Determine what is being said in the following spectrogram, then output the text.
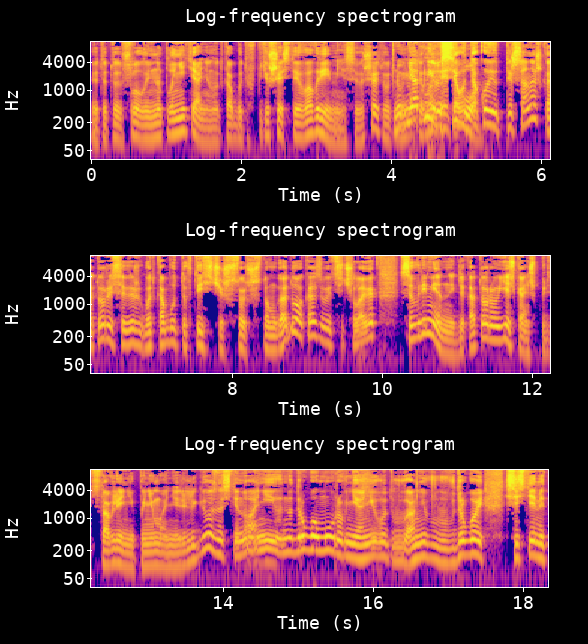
это то слово инопланетянин, вот как будто в путешествие во времени совершает. Вот, Ну, не от это, мира вот, это сего. вот такой вот персонаж, который соверш... вот как будто в 1606 году оказывается человек современный, для которого есть, конечно, представление и понимание религиозности, но они на другом уровне, они, вот, в- они в другой системе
